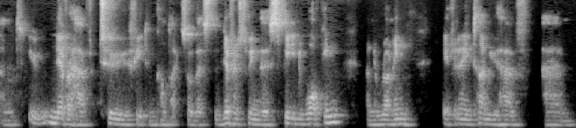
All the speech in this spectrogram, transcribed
and you never have two feet in contact. So that's the difference between the speed walking and the running. If at any time you have um,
